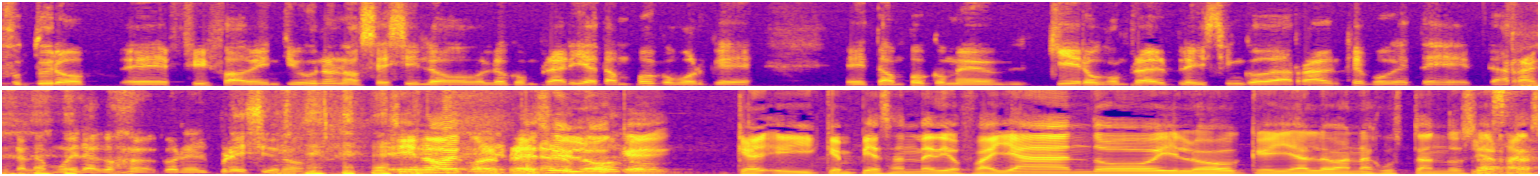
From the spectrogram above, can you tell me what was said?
futuro eh, FIFA 21, no sé si lo, lo compraría tampoco, porque eh, tampoco me quiero comprar el Play 5 de arranque, porque te, te arranca la muela con, con el precio, ¿no? Sí, Eh, no, con el precio y luego que, que- y que empiezan medio fallando y luego que ya le van ajustando ciertas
